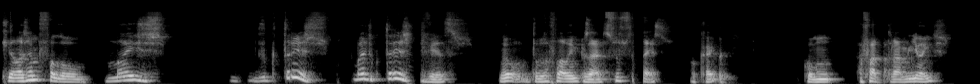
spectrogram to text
que ela já me falou mais do que três, mais do que três vezes. Não, estamos a falar de um empresário de sucesso, ok? Como a faturar milhões.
